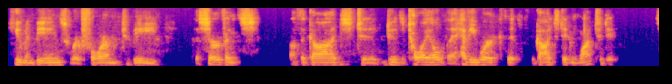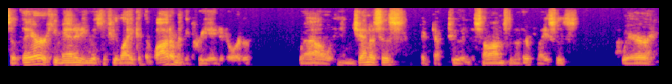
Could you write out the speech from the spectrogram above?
human beings were formed to be the servants of the gods, to do the toil, the heavy work that the gods didn't want to do. So there, humanity was, if you like, at the bottom of the created order. Well, in Genesis, picked up to in the Psalms and other places, where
